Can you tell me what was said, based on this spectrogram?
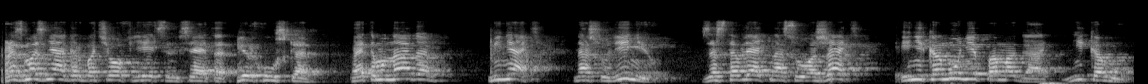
размазня Горбачев, Ельцин, вся эта верхушка. Поэтому надо менять нашу линию, заставлять нас уважать и никому не помогать, никому.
